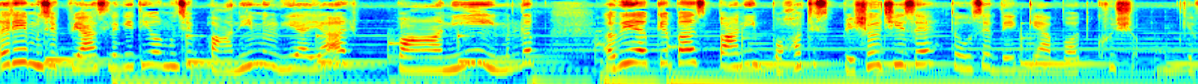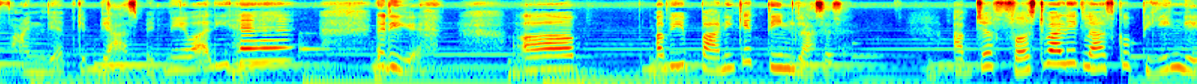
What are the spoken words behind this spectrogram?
अरे मुझे प्यास लगी थी और मुझे पानी मिल गया यार। पानी मतलब अभी आपके पास पानी बहुत ही स्पेशल चीज़ है तो उसे देख के आप बहुत खुश हो कि फाइनली आपकी प्यास मिटने वाली है। ठीक है। अभी पानी के तीन ग्लासेस हैं। आप जब फ़र्स्ट वाले ग्लास को पियेंगे,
